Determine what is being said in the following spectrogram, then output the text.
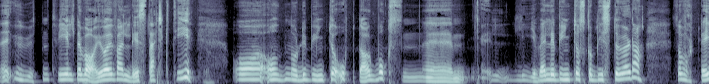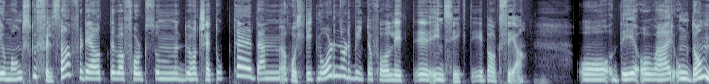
eh, uten tvil. Det var jo ei veldig sterk tid. Og, og når du begynte å oppdage voksenlivet, eller begynte å skal bli større, da, så ble det jo mange skuffelser. For det at det var folk som du hadde sett opp til, de holdt ikke mål når du begynte å få litt eh, innsikt i baksida. Og det å være ungdom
